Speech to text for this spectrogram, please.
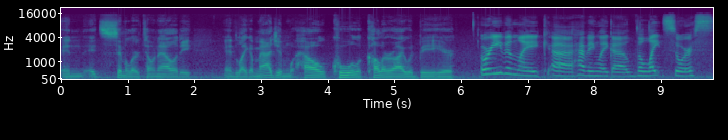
in its similar tonality. And like imagine how cool a color I would be here. or even like uh, having like a the light source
